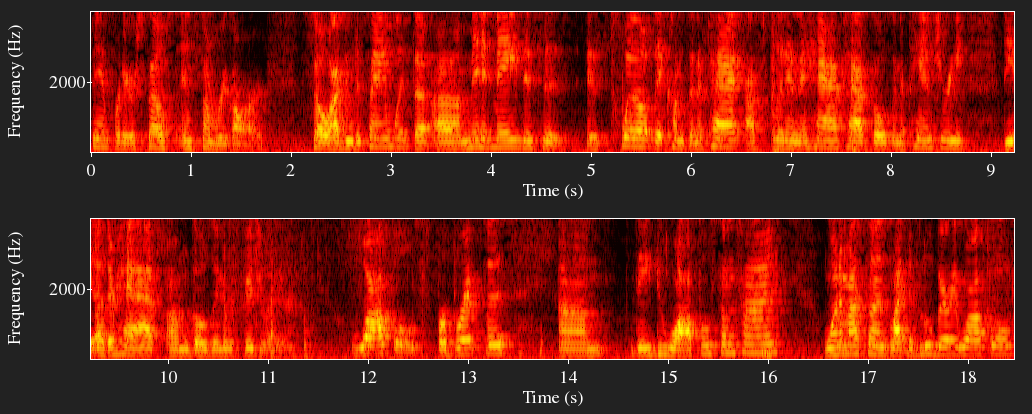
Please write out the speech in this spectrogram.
fend for themselves in some regard. So I do the same with the uh, Minute Maid. This is, is 12 that comes in a pack. I split it in half. Half goes in the pantry. The other half um, goes in the refrigerator. Waffles for breakfast. Um, they do waffles sometime. One of my sons like the blueberry waffle.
